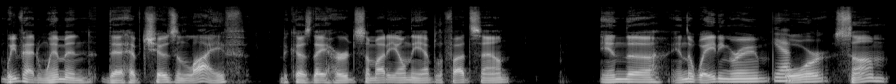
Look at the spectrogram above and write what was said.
we've had women that have chosen life because they heard somebody on the amplified sound in the in the waiting room Yeah. or some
